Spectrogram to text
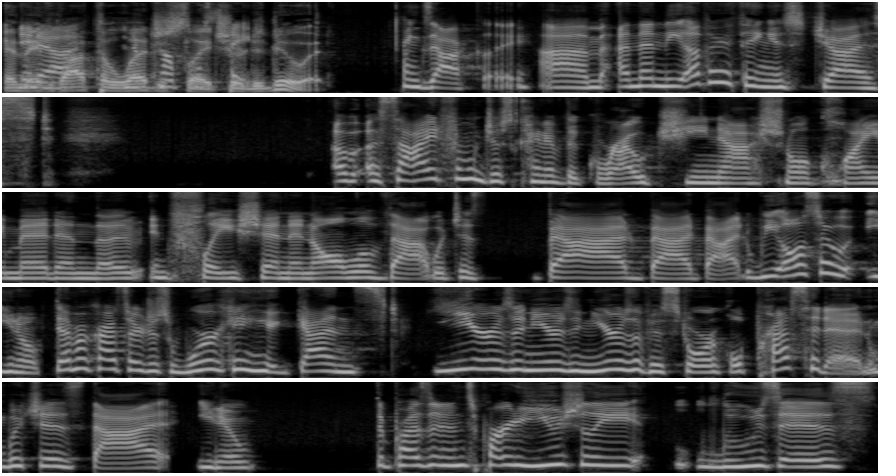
and they've a, got the legislature to do it. Exactly. Um, and then the other thing is just aside from just kind of the grouchy national climate and the inflation and all of that, which is bad, bad, bad. We also, you know, Democrats are just working against years and years and years of historical precedent, which is that, you know, the president's party usually loses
